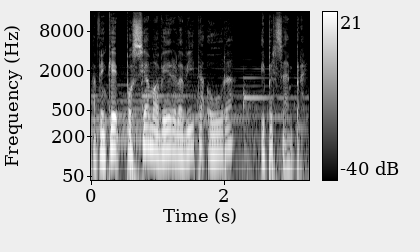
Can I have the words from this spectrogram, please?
affinché possiamo avere la vita ora e per sempre.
